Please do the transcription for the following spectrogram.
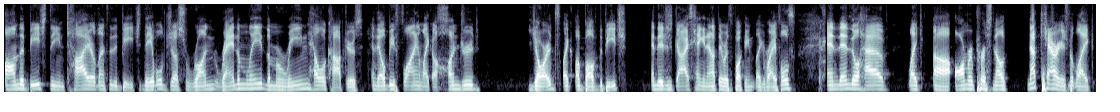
on the beach, the entire length of the beach, they will just run randomly the marine helicopters and they'll be flying like a hundred yards like above the beach. And they're just guys hanging out there with fucking like rifles. And then they'll have like uh armored personnel, not carriers, but like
